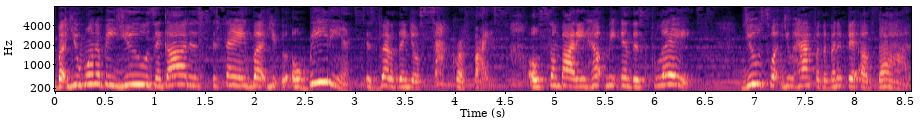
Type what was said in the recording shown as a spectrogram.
but you want to be used. And God is, saying, but you, obedience is better than your sacrifice. Oh, somebody help me in this place. Use what you have for the benefit of God.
